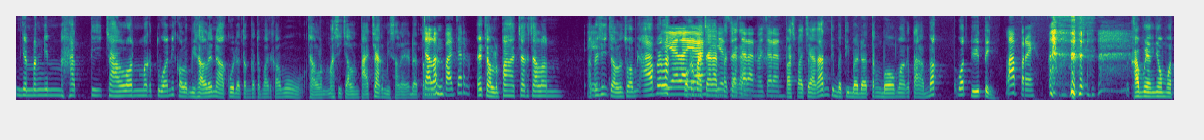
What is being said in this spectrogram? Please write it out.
nyenengin hati calon mertua nih kalau misalnya nih aku datang ke tempat kamu calon masih calon pacar misalnya datang calon pacar eh calon pacar calon apa Iya. sih calon suami apa lah iyalah pokoknya ya pacaran Yes, pacaran pacaran pacaran pas pacaran tiba-tiba datang bawa martabak what do you think lapar ya kamu yang nyomot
